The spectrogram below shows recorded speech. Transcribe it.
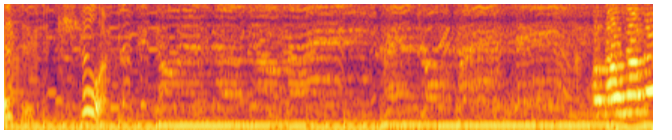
This is killer. Oh no no no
